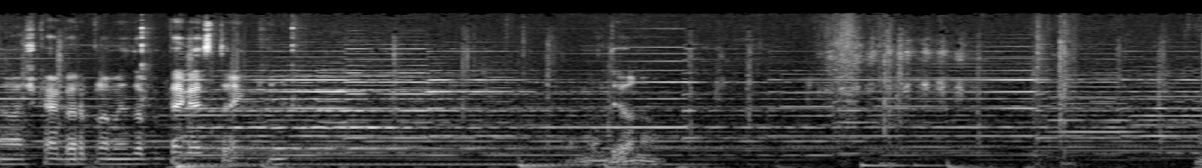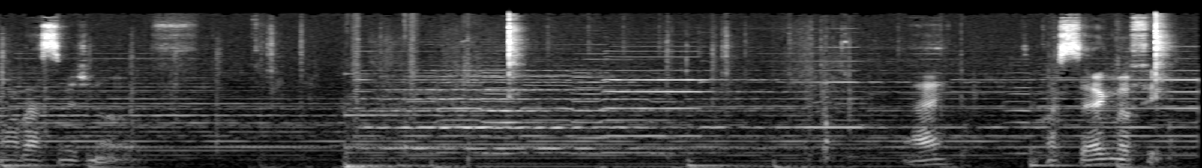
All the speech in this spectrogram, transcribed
Não, acho que agora pelo menos dá pra pegar esse trem aqui. Não deu, não. Vamos lá cima de novo. Vai, você consegue, meu filho.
